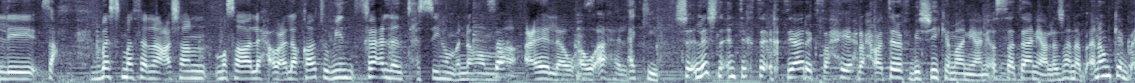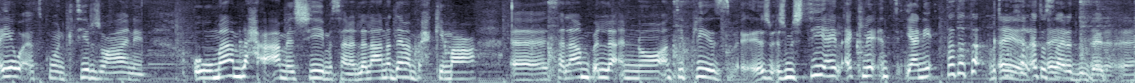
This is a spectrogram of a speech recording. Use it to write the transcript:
اللي صح. بس مثلا عشان مصالح أو علاقات ومين فعلا تحسيهم إنهم صح. عيلة أو أو أهل؟ أكيد. ليش أنت اخت- اختيارك صحيح رح أعترف بشيء كمان يعني قصة ثانية على جنب. أنا ممكن بأي وقت اكون كثير جوعانة وما ملحقه أعمل شيء مثلا. لا لا أنا دائما بحكي مع آه سلام بقول لها إنه انت بليز جمشتي هاي الأكلة. انت يعني تا تا تا بتكون إيه، خلقت إيه، وصارت بالبيت. إيه، إيه.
